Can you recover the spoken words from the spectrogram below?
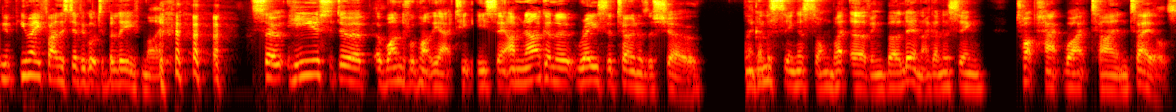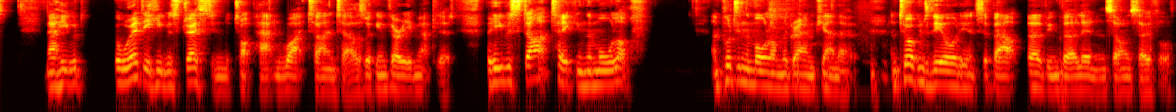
you may find this difficult to believe, Mike. So he used to do a, a wonderful part of the act. He, he said, I'm now going to raise the tone of the show. I'm going to sing a song by Irving Berlin. I'm going to sing Top Hat, White Tie and Tails. Now he would already he was dressed in the top hat and white tie and tails, looking very immaculate. But he would start taking them all off and putting them all on the grand piano and talking to the audience about Irving Berlin and so on and so forth.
